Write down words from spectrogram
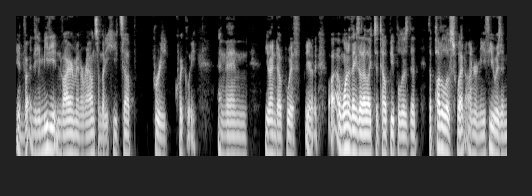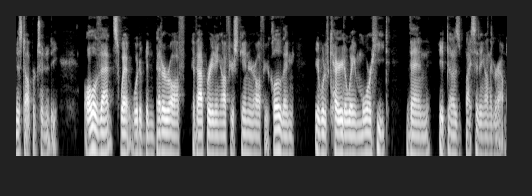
the immediate environment around somebody heats up pretty quickly, and then you end up with you know one of the things that I like to tell people is that the puddle of sweat underneath you is a missed opportunity. All of that sweat would have been better off evaporating off your skin or off your clothing. It would have carried away more heat than it does by sitting on the ground.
